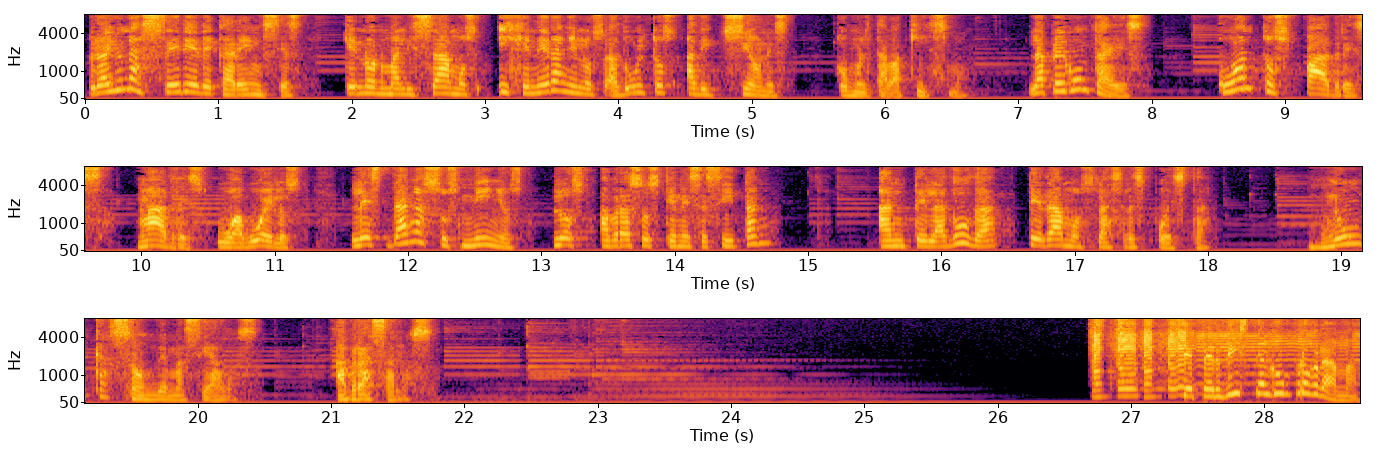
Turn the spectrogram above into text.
pero hay una serie de carencias que normalizamos y generan en los adultos adicciones, como el tabaquismo. La pregunta es, ¿cuántos padres, madres o abuelos les dan a sus niños los abrazos que necesitan? Ante la duda, te damos las respuestas. Nunca son demasiados. Abrázalos. ¿Te perdiste algún programa?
